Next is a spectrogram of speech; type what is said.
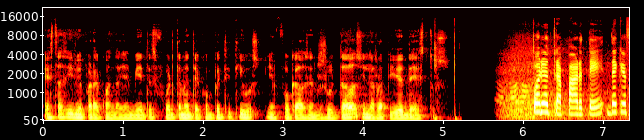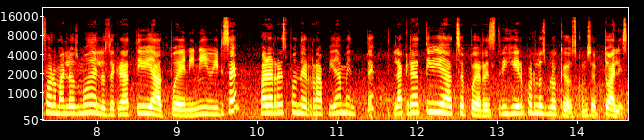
Esta sirve para cuando hay ambientes fuertemente competitivos y enfocados en resultados y la rapidez de estos. Por otra parte, ¿de qué forma los modelos de creatividad pueden inhibirse? Para responder rápidamente, la creatividad se puede restringir por los bloqueos conceptuales,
